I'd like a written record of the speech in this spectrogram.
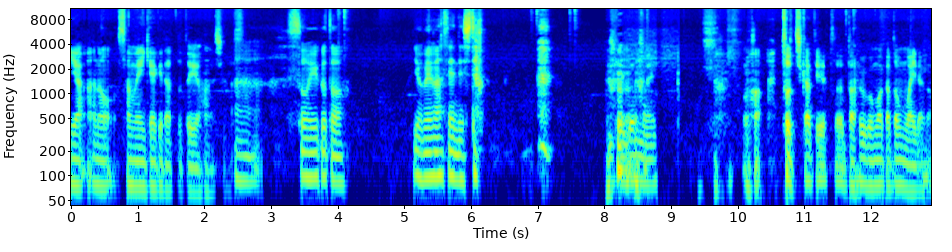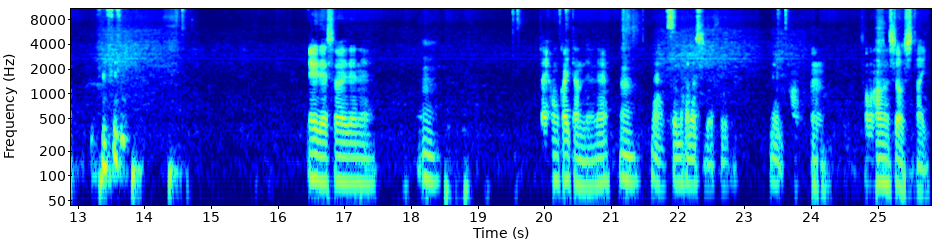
いや、あの、寒いギャグだったという話です。ああ、そういうこと。読めませんでした。どんまい。まあ、どっちかというと、ダフゴマかドンマイだが。え、で、それでね、うん、台本書いたんだよね。うん。あ、その話だ、そうだ。ね、うん。その話をしたい。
